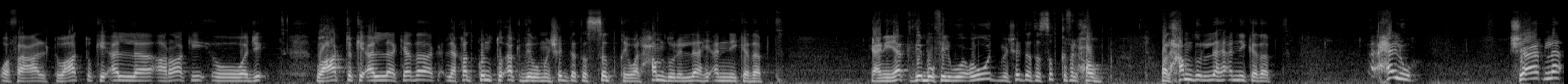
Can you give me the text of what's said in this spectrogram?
وفعلت. وعدتك ألا أراك وجئت. وعدتك ألا كذا لقد كنت أكذب من شدة الصدق والحمد لله أني كذبت. يعني يكذب في الوعود من شدة الصدق في الحب والحمد لله أني كذبت. حلو. شعر؟ لا.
